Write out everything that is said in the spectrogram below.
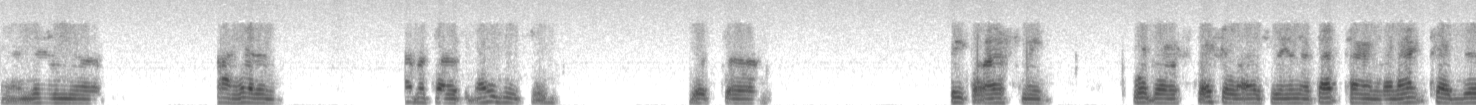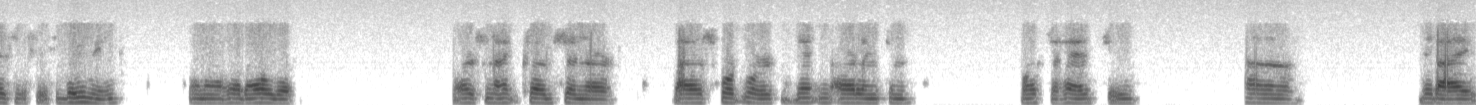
And then uh, I had an advertising agency that uh, people asked me what I specialized in. At that time, the nightclub business was booming, and I had all the large nightclubs in our Dallas, Fort Worth, Denton, Arlington, Waxahachie, uh, that I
